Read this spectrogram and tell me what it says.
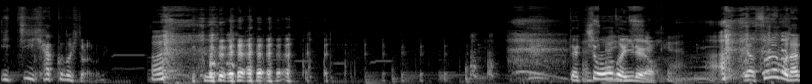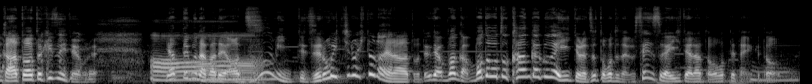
1100の人なのね。でちょうどいいのよ。いやそれもなんか後々気づいたよ俺。やっていく中であズーミンって01の人なんやなと思って。いやなんかもともと感覚がいいっていうのはずっと思ってたよ。センスがいい人やなと思ってたんやけど、うん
